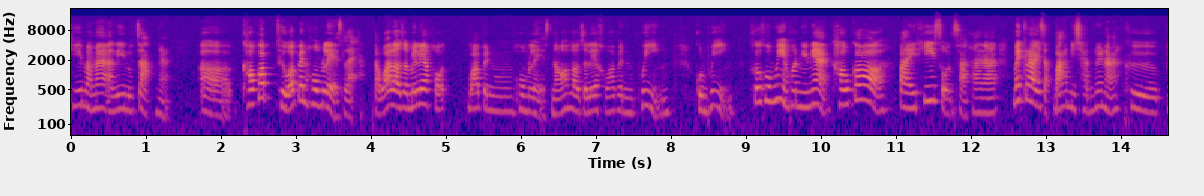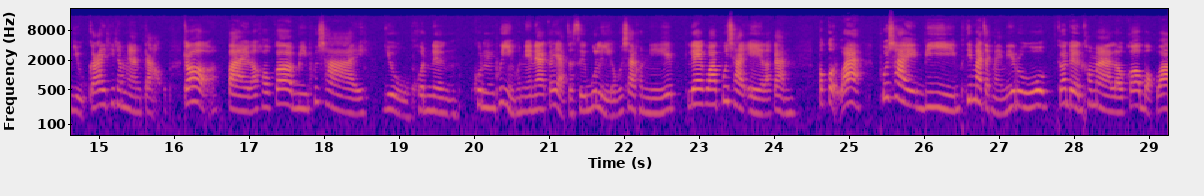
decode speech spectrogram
ที่มาม่าอารีรู้จักเนี่ยเอ่อเขาก็ถือว่าเป็น homeless แหละ แต่ว่าเราจะไม่เรียกเขาว่าเป็น homeless เนาะ เราจะเรียกเขาว่าเป็นผู้หญิง คุณผู้หญิง คือคุณผู้หญิงคนนี้เนี่ยเขาก็ไปที่สวนสาธารณะ ไม่ไกลจากบ้านดิฉันด้วยนะ คืออยู่ใกล้ที่ทำงานเก่า ก็ไปแล้วเขาก็มีผู้ชายอยู่คนหนึ่งคุณผู้หญิงคนนี้เนี่ยก็อยากจะซื้อบุหรี่กับผู้ชายคนนี้ เรียกว่าผู้ชาย A แล้วกัน ปรากฏว่าผู้ชาย B ที่มาจากไหนไม่รู้ ก็เดินเข้ามาแล้วก็บอกว่า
